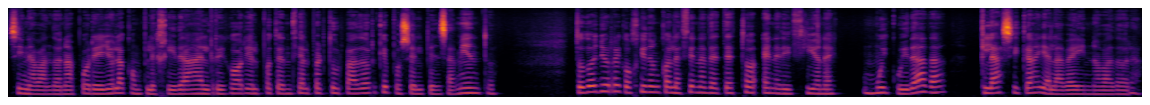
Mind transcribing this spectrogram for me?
sin abandonar por ello la complejidad, el rigor y el potencial perturbador que posee el pensamiento. Todo ello recogido en colecciones de textos en ediciones muy cuidadas, clásicas y a la vez innovadoras.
